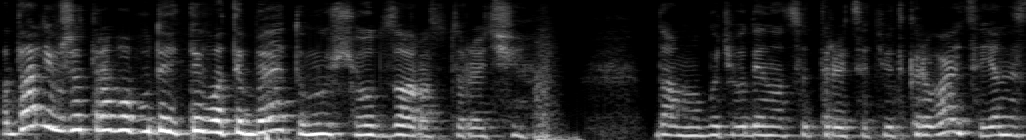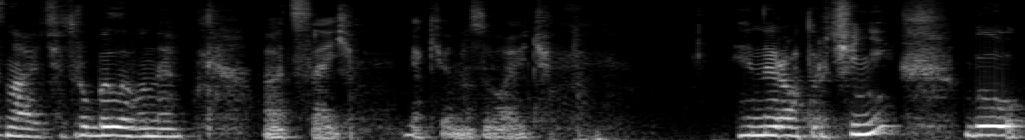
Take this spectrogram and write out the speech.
А далі вже треба буде йти в АТБ, тому що от зараз, до речі, да, мабуть, в 11.30 відкривається. Я не знаю, чи зробили вони е, цей, як його називають, генератор чи ні. Бо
